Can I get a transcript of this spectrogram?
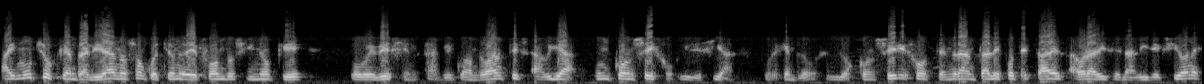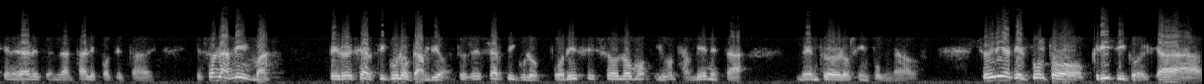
hay muchos que en realidad no son cuestiones de fondo, sino que obedecen a que cuando antes había un consejo y decía, por ejemplo, los consejos tendrán tales potestades, ahora dice las direcciones generales tendrán tales potestades, que son las mismas, pero ese artículo cambió. Entonces ese artículo, por ese solo motivo, también está dentro de los impugnados. Yo diría que el punto crítico, el que ha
